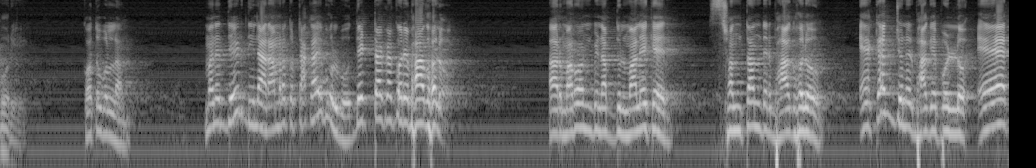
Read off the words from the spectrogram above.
করে। কত বললাম? মানে দেড় দিনার, আমরা তো টাকাই বলব, দেড় টাকা করে ভাগ হলো। আর মারওয়ান বিন আব্দুল মালেকের সন্তানদের ভাগ হলো, এক একজনের ভাগে পড়ল এক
